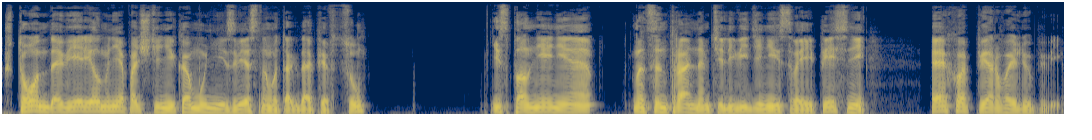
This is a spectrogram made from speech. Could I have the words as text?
что он доверил мне почти никому неизвестному тогда певцу исполнение на центральном телевидении своей песни «Эхо первой любви».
